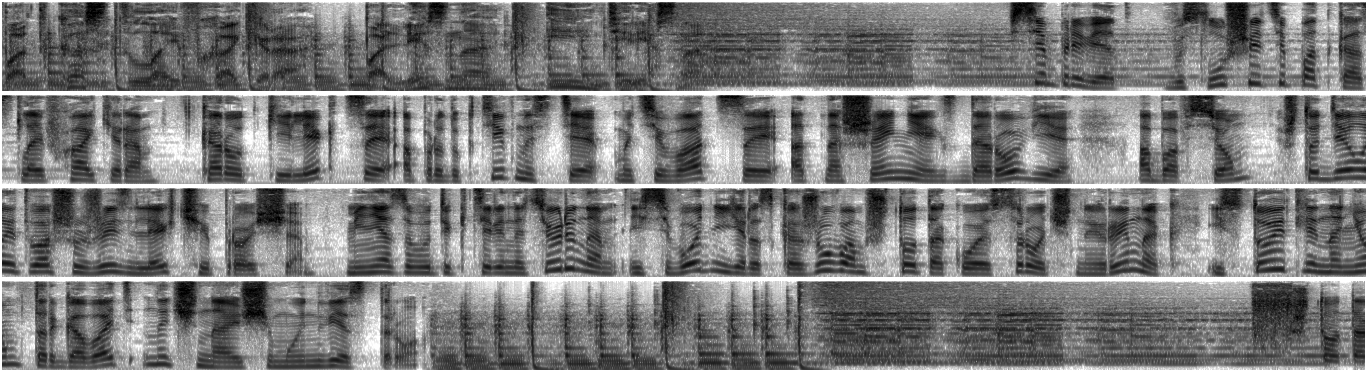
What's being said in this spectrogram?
Подкаст лайфхакера. Полезно и интересно. Всем привет! Вы слушаете подкаст лайфхакера. Короткие лекции о продуктивности, мотивации, отношениях, здоровье, обо всем, что делает вашу жизнь легче и проще. Меня зовут Екатерина Тюрина, и сегодня я расскажу вам, что такое срочный рынок и стоит ли на нем торговать начинающему инвестору.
